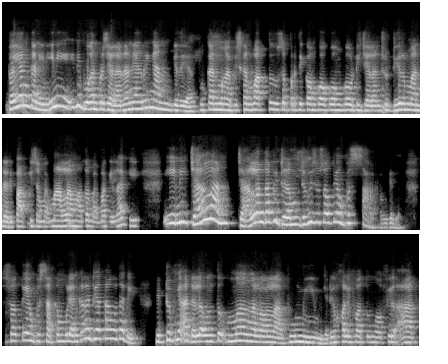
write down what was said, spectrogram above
Bayangkan ini, ini ini bukan perjalanan yang ringan gitu ya, bukan menghabiskan waktu seperti kongko-kongko di Jalan Sudirman dari pagi sampai malam atau sampai pagi lagi. Ini jalan, jalan tapi dalam demi sesuatu yang besar gitu. Sesuatu yang besar kemuliaan karena dia tahu tadi hidupnya adalah untuk mengelola bumi, menjadi khalifatullah fil ard,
